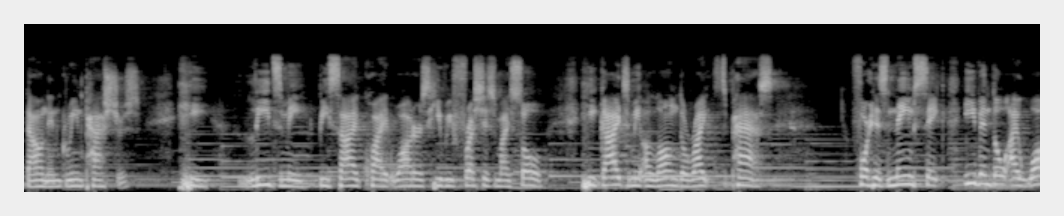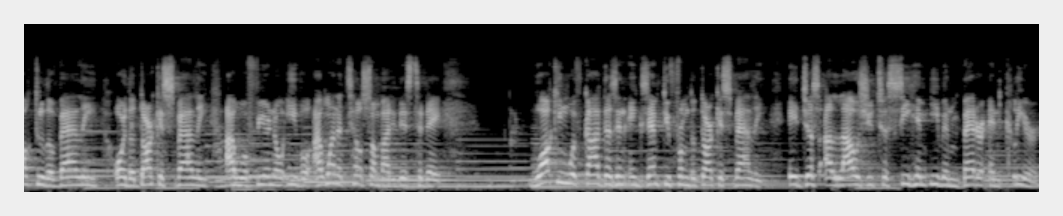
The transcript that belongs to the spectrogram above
down in green pastures. He leads me beside quiet waters. He refreshes my soul. He guides me along the right path. For his name's sake, even though I walk through the valley or the darkest valley, I will fear no evil. I want to tell somebody this today. Walking with God doesn't exempt you from the darkest valley, it just allows you to see him even better and clearer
